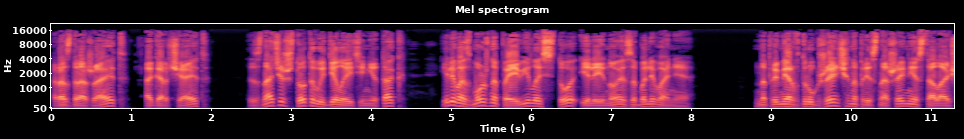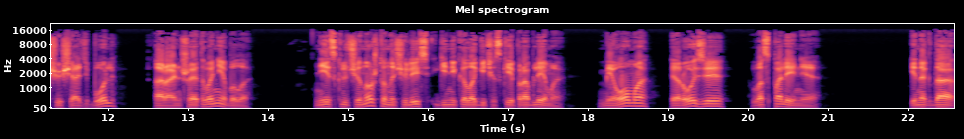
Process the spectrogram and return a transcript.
Раздражает, огорчает, значит, что-то вы делаете не так, или, возможно, появилось то или иное заболевание. Например, вдруг женщина при сношении стала ощущать боль, а раньше этого не было. Не исключено, что начались гинекологические проблемы – миома, эрозия, воспаление. Иногда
